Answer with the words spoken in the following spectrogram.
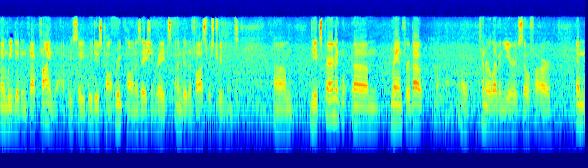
And we did, in fact, find that. We see reduced col- root colonization rates under the phosphorus treatments. Um, the experiment um, ran for about uh, 10 or 11 years so far. And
